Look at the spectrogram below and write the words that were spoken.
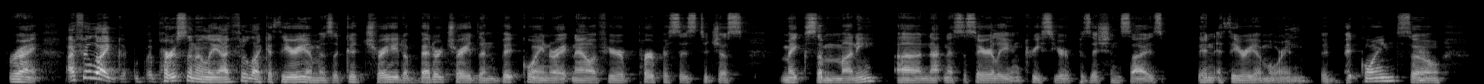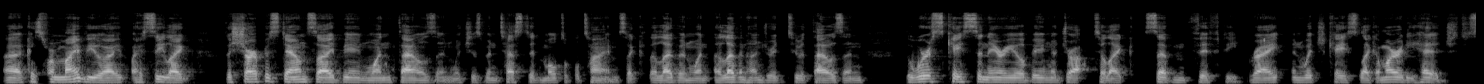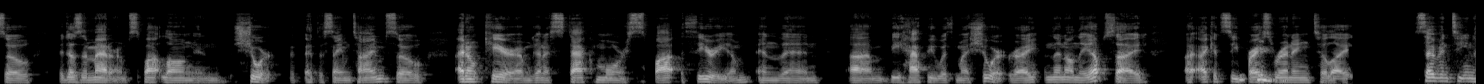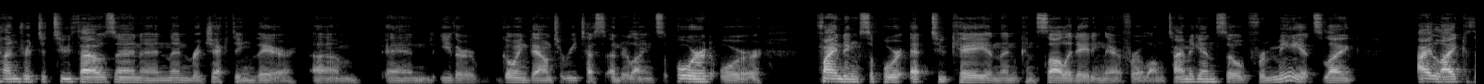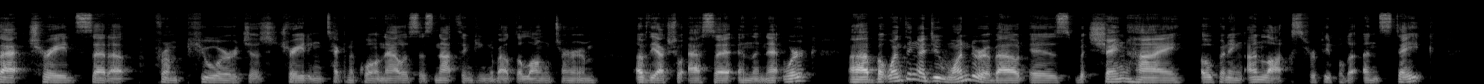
Right. I feel like personally, I feel like Ethereum is a good trade, a better trade than Bitcoin right now if your purpose is to just make some money, uh, not necessarily increase your position size in Ethereum or in, Bitcoin. So, because uh, from my view, I, I see like the sharpest downside being 1000, which has been tested multiple times, like 11, 1100 to 1000. The worst case scenario being a drop to like 750, right? In which case, like I'm already hedged. So it doesn't matter. I'm spot long and short at the same time. So I don't care. I'm going to stack more spot Ethereum and then um, be happy with my short, right? And then on the upside, I, I could see price running to like 1700 to 2000 and then rejecting there um, and either going down to retest underlying support or finding support at 2K and then consolidating there for a long time again. So for me, it's like, I like that trade setup from pure just trading technical analysis, not thinking about the long term of the actual asset and the network. Uh, but one thing I do wonder about is with Shanghai opening unlocks for people to unstake,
